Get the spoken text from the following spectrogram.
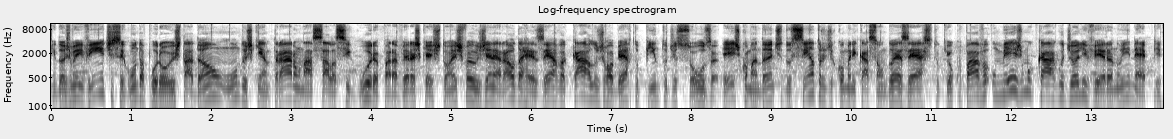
Em 2020, segundo apurou o Estadão, um dos que entraram na sala segura para ver as questões foi o general da reserva Carlos Roberto Pinto de Souza, ex-comandante do Centro de Comunicação do Exército, que ocupava o mesmo cargo de Oliveira no INEP.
